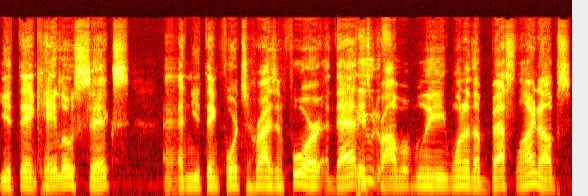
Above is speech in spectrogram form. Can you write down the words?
you think Halo six, and you think Forza Horizon four. That is Beautiful. probably one of the best lineups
